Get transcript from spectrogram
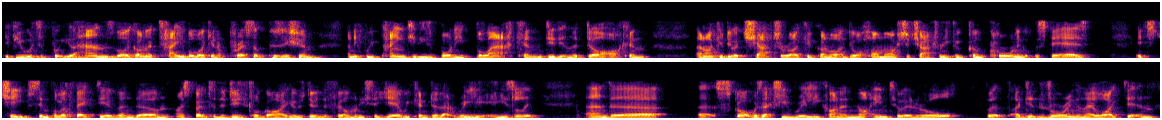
if you were to put your hands like on a table, like in a press up position, and if we painted his body black and did it in the dark and and I could do a chatter, I could kind of like do a homage to chatter and he could come crawling up the stairs. It's cheap, simple, effective. And um, I spoke to the digital guy who was doing the film and he said, yeah, we can do that really easily. And uh, uh, Scott was actually really kind of not into it at all, but I did a drawing and they liked it. And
